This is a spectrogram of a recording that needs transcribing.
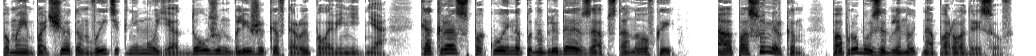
По моим подсчетам, выйти к нему я должен ближе ко второй половине дня. Как раз спокойно понаблюдаю за обстановкой, а по сумеркам попробую заглянуть на пару адресов.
